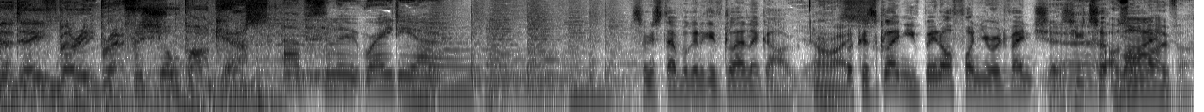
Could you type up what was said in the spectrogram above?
The Dave Berry Breakfast Show Podcast. Absolute Radio. So instead, we're going to give Glenn a go. All right. Because Glenn, you've been off on your adventures. You Yeah. took I was my all over.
